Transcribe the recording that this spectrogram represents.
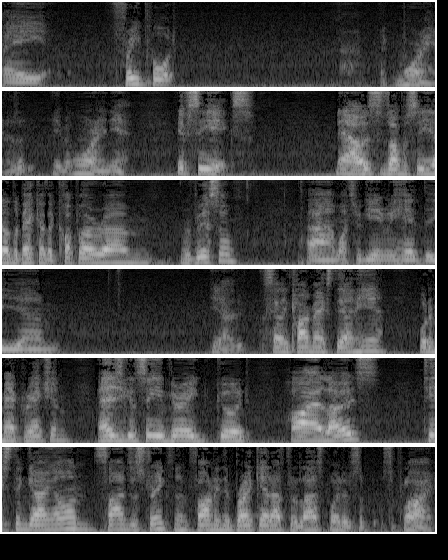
a Freeport McMoran, is it? Yeah, McMoran, yeah. FCX. Now this is obviously on the back of the copper um, reversal. Uh, once again we had the um, you know the selling climax down here, automatic reaction. As you can see, very good higher lows, testing going on, signs of strength, and finally the breakout after the last point of su supply.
